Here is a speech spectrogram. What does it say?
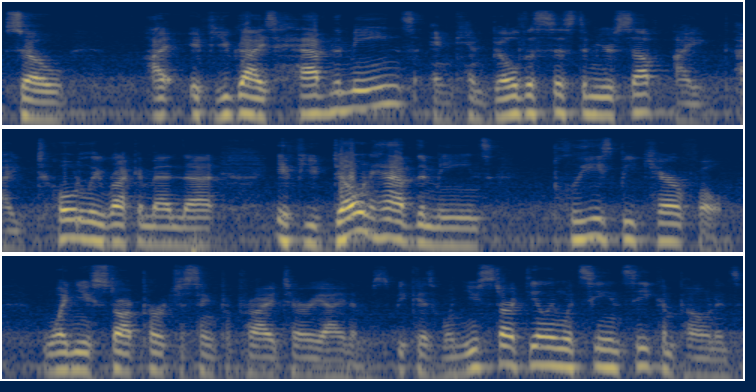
So I, if you guys have the means and can build a system yourself, I, I totally recommend that. If you don't have the means, please be careful when you start purchasing proprietary items because when you start dealing with CNC components,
